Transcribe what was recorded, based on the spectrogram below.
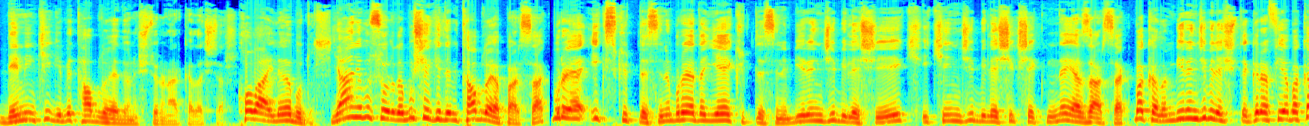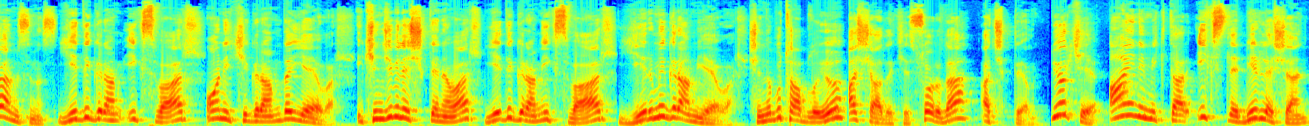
deminki gibi tabloya dönüştürün arkadaşlar. Kolaylığı budur. Yani bu soruda bu şekilde bir tablo yaparsak buraya x kütlesini buraya da y kütlesini birinci bileşik ikinci bileşik şeklinde yazarsak bakalım birinci bileşikte grafiğe bakar mısınız? 7 gram x var 12 gram da y var. İkinci bileşikte ne var? 7 gram x var 20 gram y var. Şimdi bu tabloyu aşağıdaki soruda açıklayalım. Diyor ki aynı miktar x ile birleşen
